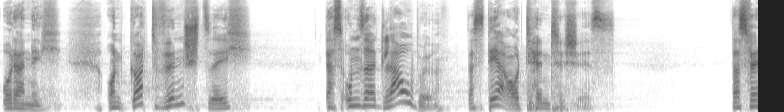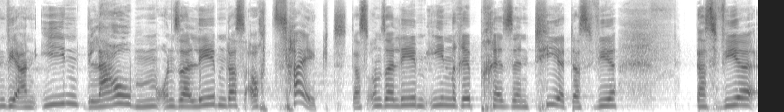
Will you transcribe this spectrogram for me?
oder nicht? Und Gott wünscht sich, dass unser Glaube, dass der authentisch ist. Dass wenn wir an ihn glauben, unser Leben das auch zeigt, dass unser Leben ihn repräsentiert, dass wir, dass wir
